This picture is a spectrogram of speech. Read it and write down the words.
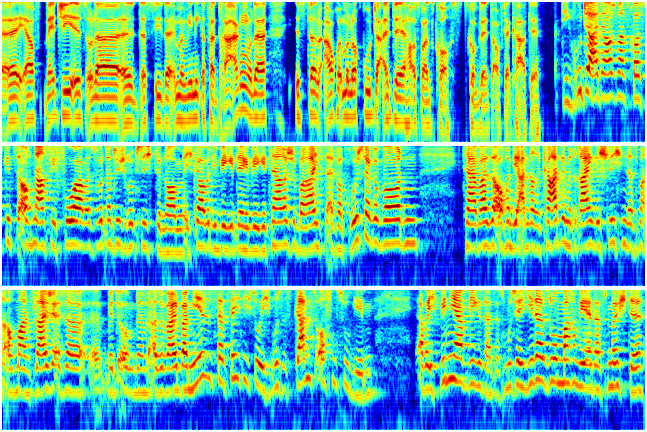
äh, eher auf Veggie ist oder äh, dass sie da immer weniger vertragen? Oder ist dann auch immer noch gute alte Hausmannskost komplett auf der Karte? Die gute alte Hausmannskost gibt es auch nach wie vor, aber es wird natürlich Rücksicht genommen. Ich glaube, die, der vegetarische Bereich ist einfach größer geworden. Teilweise auch in die andere Karte mit reingeschlichen, dass man auch mal einen Fleischesser äh, mit irgendeinem. Also, weil bei mir ist es tatsächlich so, ich muss es ganz offen zugeben. Aber ich bin ja, wie gesagt, das muss ja jeder so machen, wie er das möchte,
